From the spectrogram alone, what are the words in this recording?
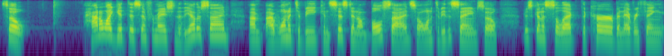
So how do I get this information to the other side? I'm, i want it to be consistent on both sides, so I want it to be the same. So I'm just going to select the curb and everything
